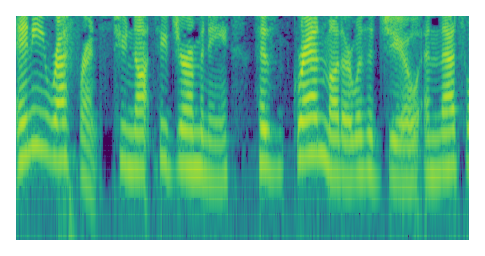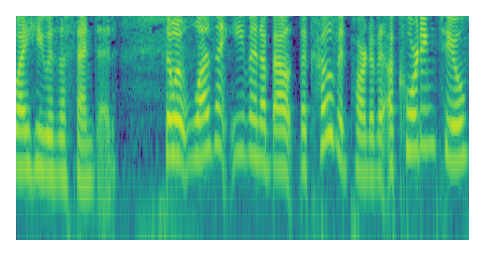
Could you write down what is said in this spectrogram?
any reference to Nazi Germany. His grandmother was a Jew, and that's why he was offended. So it wasn't even about the COVID part of it, according to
